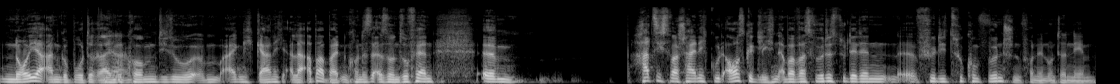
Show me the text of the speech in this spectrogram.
neue Angebote reinbekommen, ja. die du ähm, eigentlich gar nicht alle abarbeiten konntest. Also insofern ähm, hat sich wahrscheinlich gut ausgeglichen. Aber was würdest du dir denn äh, für die Zukunft wünschen von den Unternehmen?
